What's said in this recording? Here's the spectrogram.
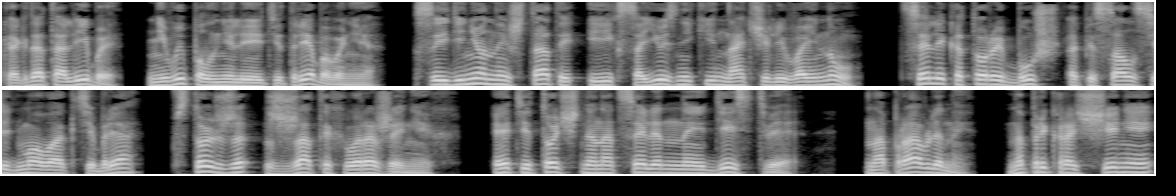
Когда талибы не выполнили эти требования, Соединенные Штаты и их союзники начали войну, цели которой Буш описал 7 октября в столь же сжатых выражениях. Эти точно нацеленные действия направлены на прекращение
